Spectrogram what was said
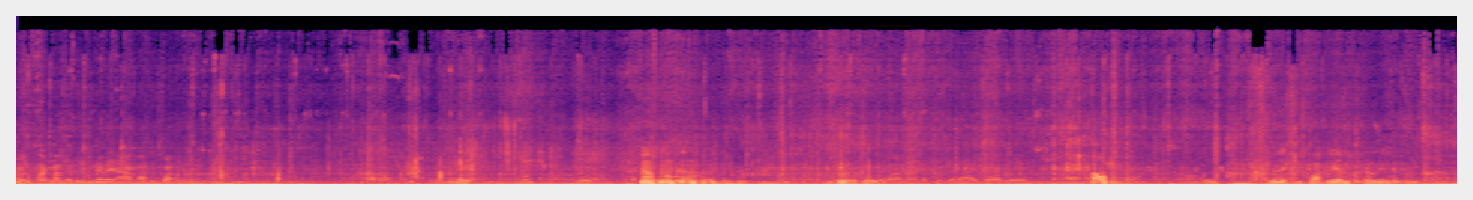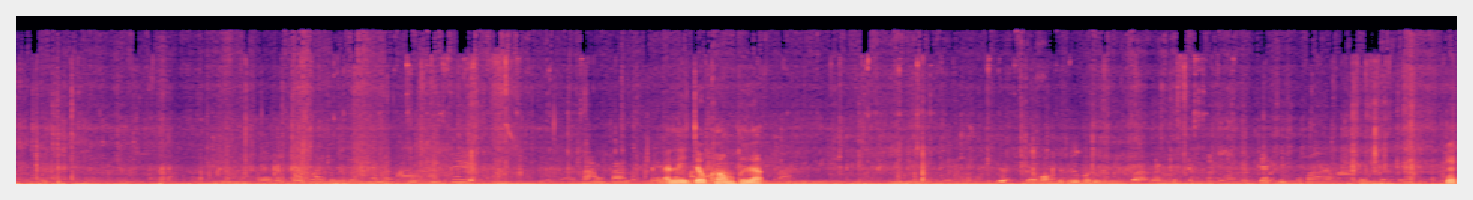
มันพักมันก็ดินในอามมาทุกวันเลย อันนี้เจ้าของเผือกเผือก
